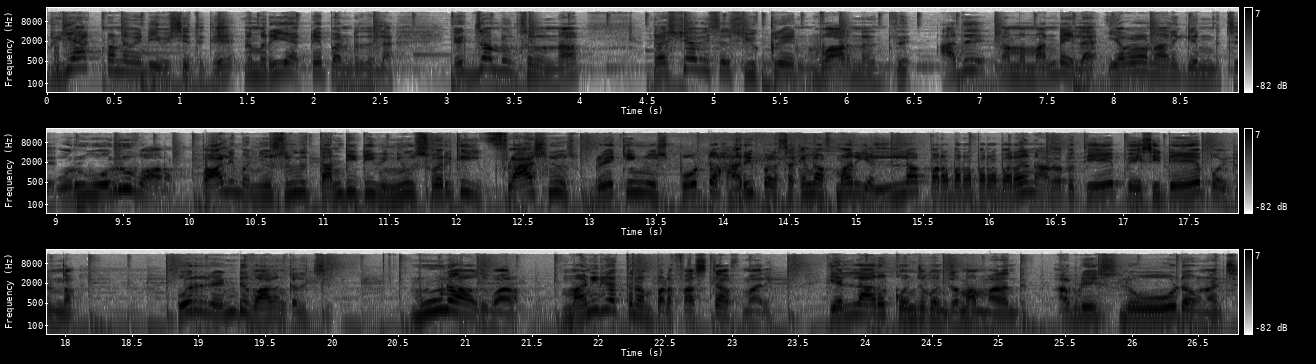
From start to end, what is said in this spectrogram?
ரியாக்ட் பண்ண வேண்டிய விஷயத்துக்கு நம்ம ரியாக்டே பண்ணுறதில்ல எக்ஸாம்பிளுக்கு சொல்லணும்னா ரஷ்யா விசஸ் யுக்ரைன் வார் நடந்தது. அது நம்ம மண்டையில் எவ்வளோ நாளைக்கு இருந்துச்சு? ஒரு ஒரு வாரம். பாலிமர் நியூஸ்லேருந்து தண்டி டிவி நியூஸ் வரைக்கும் ஃப்ளாஷ் நியூஸ் பிரேக்கிங் நியூஸ் போட்டு ஹரிப்பட செகண்ட் ஆஃப் மாதிரி எல்லாம் பரபர பரபரன்னு அதை பற்றியே பேசிகிட்டே போயிட்டு இருந்தோம். ஒரு ரெண்டு வாரம் கழிச்சு. மூணாவது வாரம். மணிரத்னம் படம் ஃபர்ஸ்ட் ஆஃப் மாதிரி. எல்லாரும் கொஞ்சம் கொஞ்சமாக மறந்து அப்படியே ஸ்லோ டவுன் ஆச்சு.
